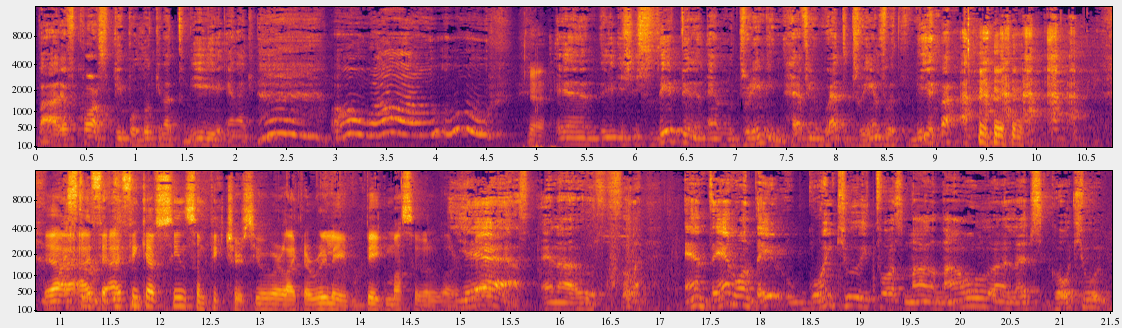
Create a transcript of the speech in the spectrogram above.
body. Of course, people looking at me and like, oh wow, ooh. Yeah. And sleeping and dreaming, having wet dreams with me. Yeah, I, I, th- I think I've seen some pictures. You were like a really big muscle. Or, Yes, and uh, so- and then one day going to it was now, now uh, let's go to.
